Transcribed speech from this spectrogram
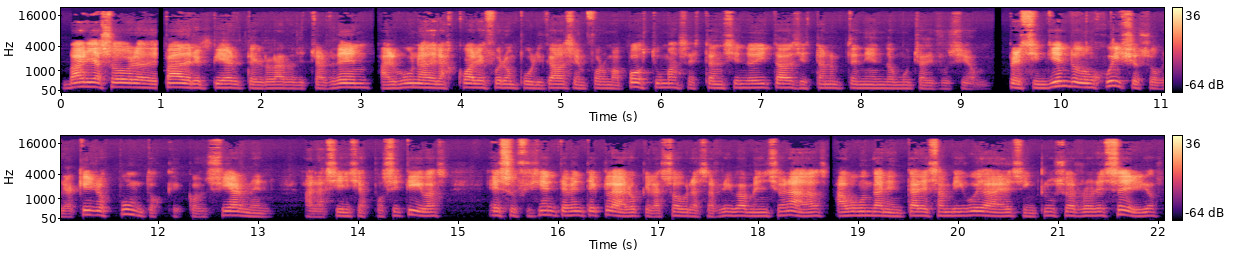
Varias obras del padre Pierre Teilhard de Chardin, algunas de las cuales fueron publicadas en forma póstuma, están siendo editadas y están obteniendo mucha difusión. Prescindiendo de un juicio sobre aquellos puntos que conciernen a las ciencias positivas, es suficientemente claro que las obras arriba mencionadas abundan en tales ambigüedades incluso errores serios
